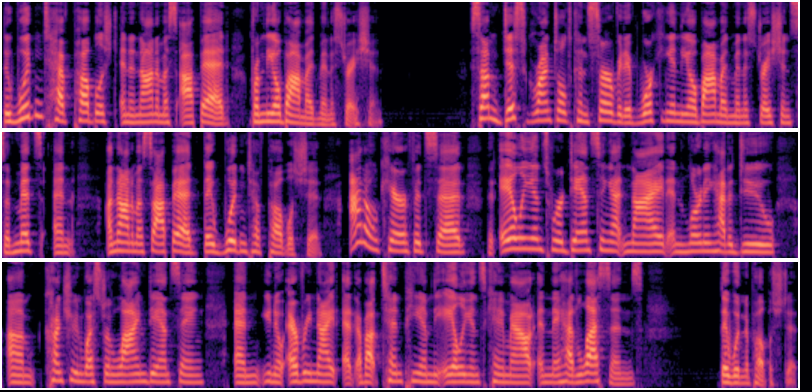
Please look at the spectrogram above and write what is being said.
They wouldn't have published an anonymous op ed from the Obama administration. Some disgruntled conservative working in the Obama administration submits an anonymous op ed, they wouldn't have published it. I don't care if it said that aliens were dancing at night and learning how to do um, country and western line dancing, and you know every night at about 10 p.m. the aliens came out and they had lessons. They wouldn't have published it.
